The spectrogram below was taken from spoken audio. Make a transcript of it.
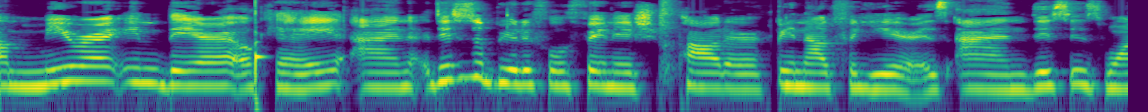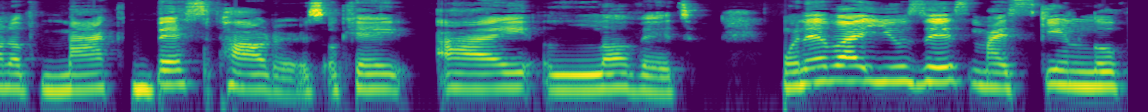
a mirror in there okay and this is a beautiful finish powder been out for years and this is one of mac best powders okay i love it whenever i use this my skin look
